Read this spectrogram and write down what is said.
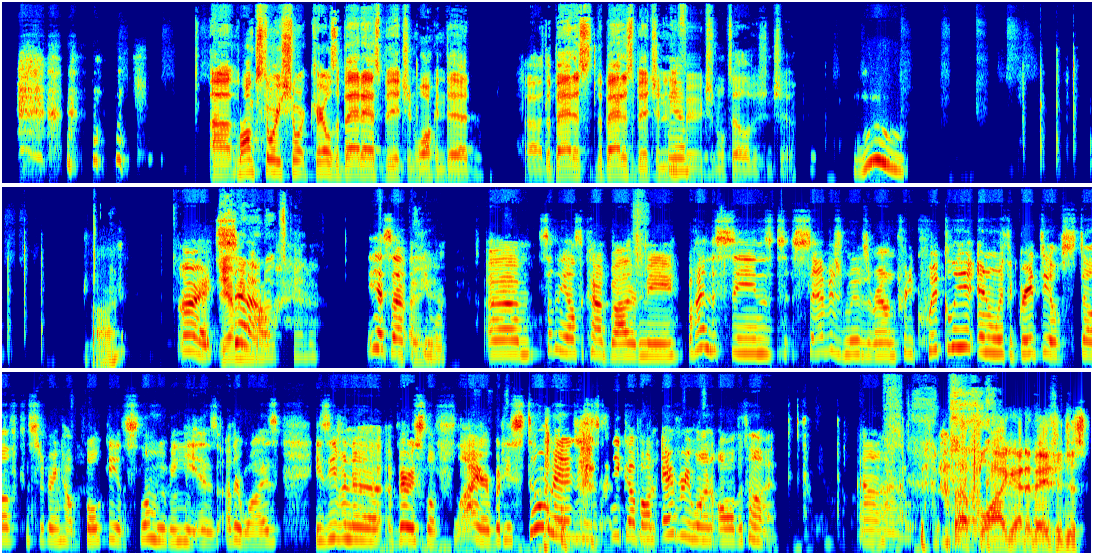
Uh, long story short, Carol's a badass bitch in Walking Dead. Uh, the baddest, the baddest bitch in any Yeah. fictional television show. Woo. All right. All right. Do you so, have any more notes, Candace? yes, I have a few yeah. more. Um, something else that kind of bothered me behind the scenes, Savage moves around pretty quickly and with a great deal of stealth, considering how bulky and slow moving he is. Otherwise, he's even a, a very slow flyer, but he still manages to sneak up on everyone all the time. I don't know how that works. That flying animation just.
